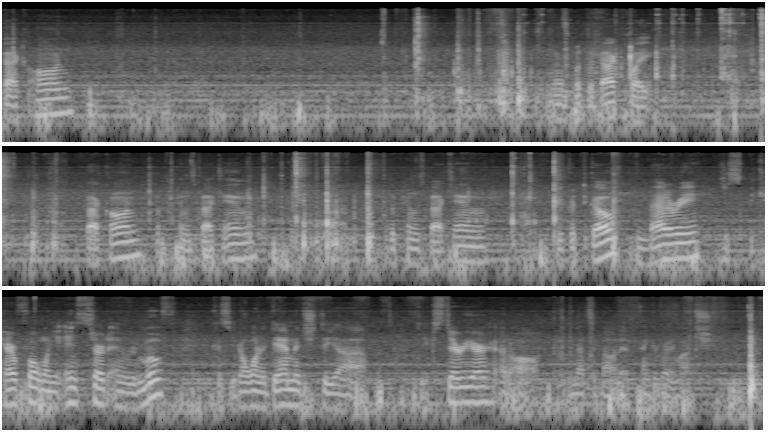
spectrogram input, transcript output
back on. And then put the back plate back on, put the pins back in, put the pins back in, you're good to go. Battery, just be careful when you insert and remove because you don't want to damage the, uh, the exterior at all. And that's about it. Thank you very much.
